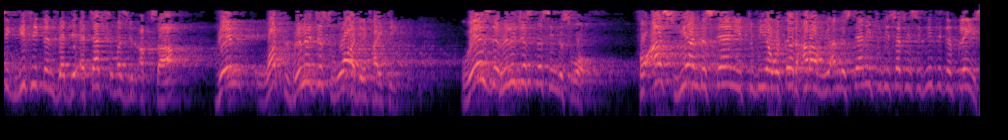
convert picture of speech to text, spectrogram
significance that they attach to Masjid al-Aqsa, then what religious war are they fighting? Where's the religiousness in this war? For us, we understand it to be our third haram. We understand it to be such a significant place.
